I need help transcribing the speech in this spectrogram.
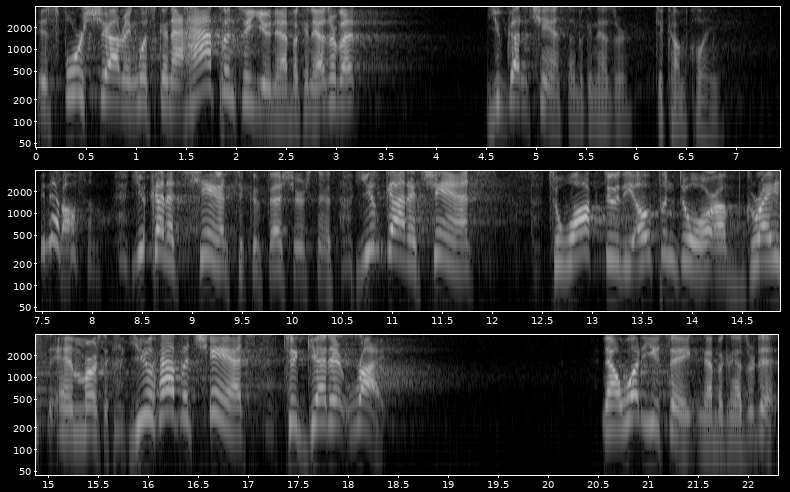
is foreshadowing what's going to happen to you, Nebuchadnezzar, but you've got a chance, Nebuchadnezzar, to come clean. Isn't that awesome? You've got a chance to confess your sins. You've got a chance to walk through the open door of grace and mercy. You have a chance to get it right. Now, what do you think Nebuchadnezzar did?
